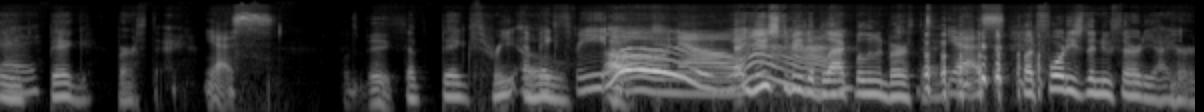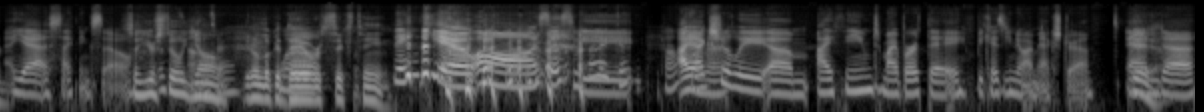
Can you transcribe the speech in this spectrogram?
a big birthday. Yes. What's big? The big three The oh. big three oh now. That used to be the black balloon birthday, Yes. but 40's the new 30, I heard. yes, I think so. So you're still young. right. You don't look a day Well- over 16. Thank you. Oh, so sweet. I compliment. actually um I themed my birthday because you know I'm extra. And uh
